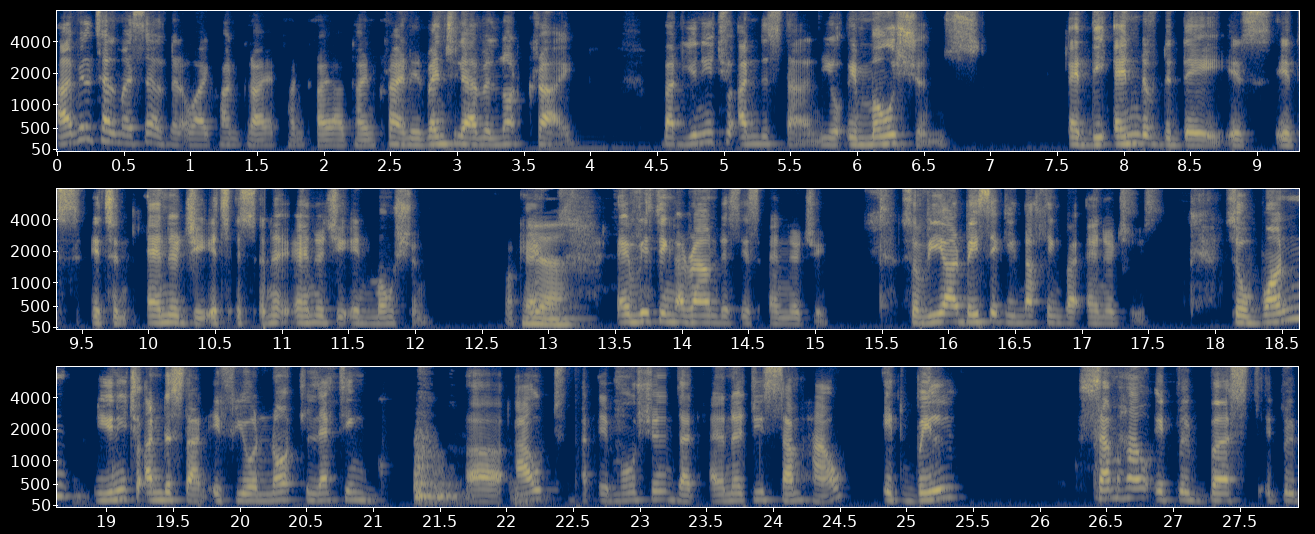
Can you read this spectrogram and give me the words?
i will tell myself that oh i can't cry i can't cry i can't cry. And eventually i will not cry. But you need to understand your emotions at the end of the day is it's it's an energy it's it's an energy in motion. Okay? Yeah. everything around this is energy so we are basically nothing but energies so one you need to understand if you're not letting uh, out that emotion that energy somehow it will somehow it will burst it will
